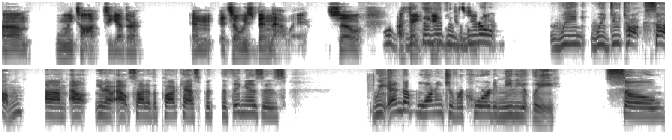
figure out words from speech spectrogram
um, when we talk together, and it's always been that way. So Well, I the think thing is, is we don't we we do talk some um out you know outside of the podcast, but the thing is, is we end up wanting to record immediately, so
